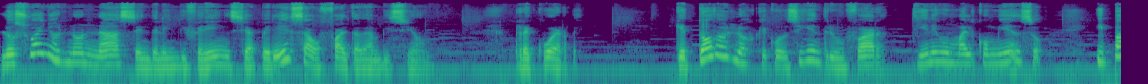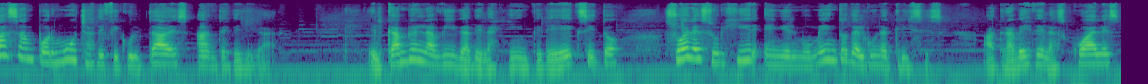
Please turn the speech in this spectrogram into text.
Los sueños no nacen de la indiferencia, pereza o falta de ambición. Recuerde que todos los que consiguen triunfar tienen un mal comienzo y pasan por muchas dificultades antes de llegar. El cambio en la vida de la gente de éxito suele surgir en el momento de alguna crisis, a través de las cuales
